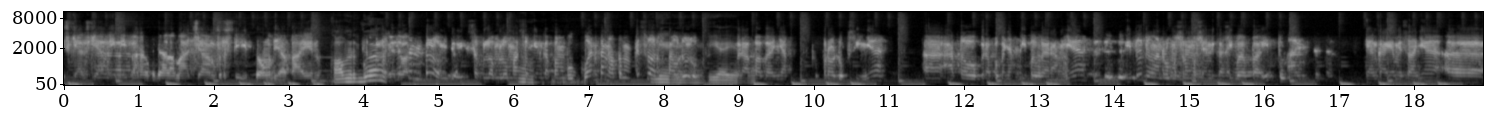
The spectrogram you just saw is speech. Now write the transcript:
Sekian-sekian ini barang segala macam terus dihitung diapain. Kalau menurut gue kan belum cuy. Sebelum lu masukin ke pembukuan kan otomatis lu harus Iya, tahu dulu iya, iya, berapa banyak produksinya uh, atau berapa banyak tipe barangnya itu dengan rumus-rumus yang dikasih bapak itu. Yang kayak misalnya uh,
